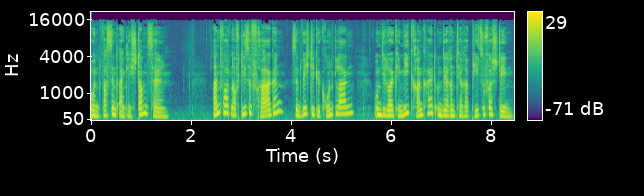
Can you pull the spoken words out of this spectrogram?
Und was sind eigentlich Stammzellen? Antworten auf diese Fragen sind wichtige Grundlagen, um die Leukämie-Krankheit und deren Therapie zu verstehen.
